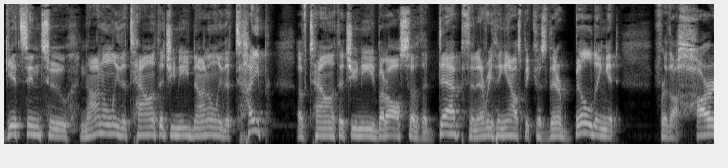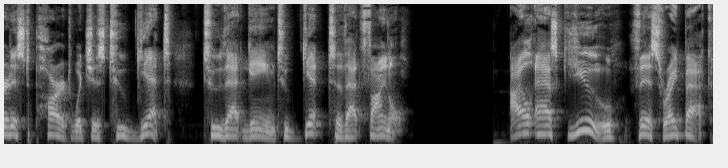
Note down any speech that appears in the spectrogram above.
gets into not only the talent that you need, not only the type of talent that you need, but also the depth and everything else because they're building it for the hardest part, which is to get to that game, to get to that final. I'll ask you this right back.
